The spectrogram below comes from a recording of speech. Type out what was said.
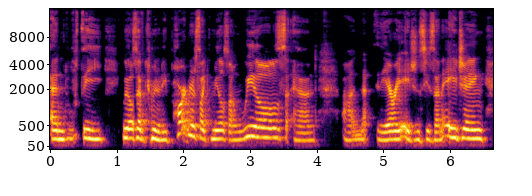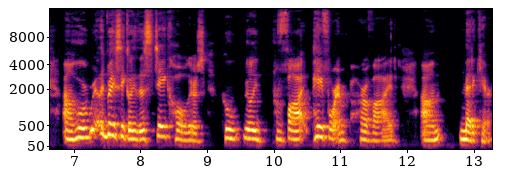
And the we also have community partners like Meals on Wheels and uh, the area agencies on aging, uh, who are really basically the stakeholders who really provide, pay for, and provide um, Medicare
